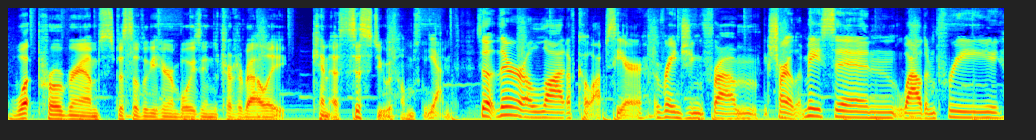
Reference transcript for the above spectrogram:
what programs specifically here in Boise in the Treasure Valley can assist you with homeschooling. Yeah. So there are a lot of co-ops here, ranging from Charlotte Mason, Wild and Free.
